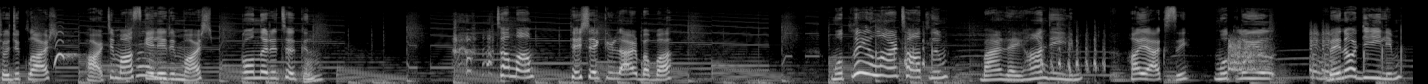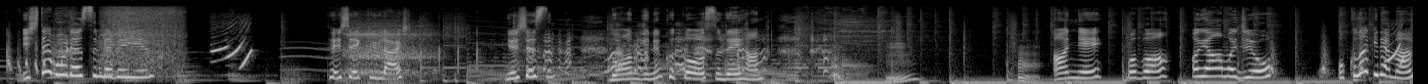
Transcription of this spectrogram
Çocuklar, parti maskelerim var. Onları takın. Tamam. Teşekkürler baba. Mutlu yıllar tatlım. Ben Reyhan değilim. Hay aksi. Mutlu yıl. Ben o değilim. İşte buradasın bebeğim. Teşekkürler. Yaşasın. Doğum günün kutlu olsun Reyhan. Anne, baba, ayağım acıyor. Okula gidemem.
